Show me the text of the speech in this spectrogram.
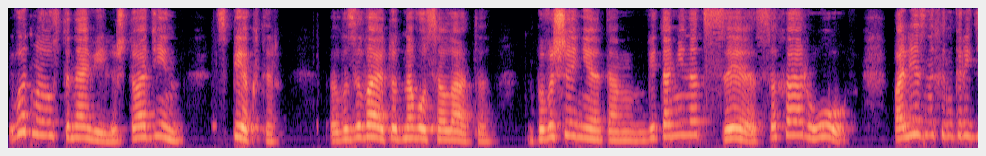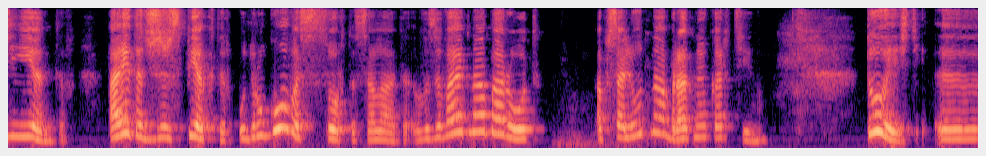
И вот мы установили, что один спектр вызывает одного салата повышение там, витамина С, сахаров, полезных ингредиентов – а этот же спектр у другого сорта салата вызывает наоборот, абсолютно обратную картину. То есть э,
